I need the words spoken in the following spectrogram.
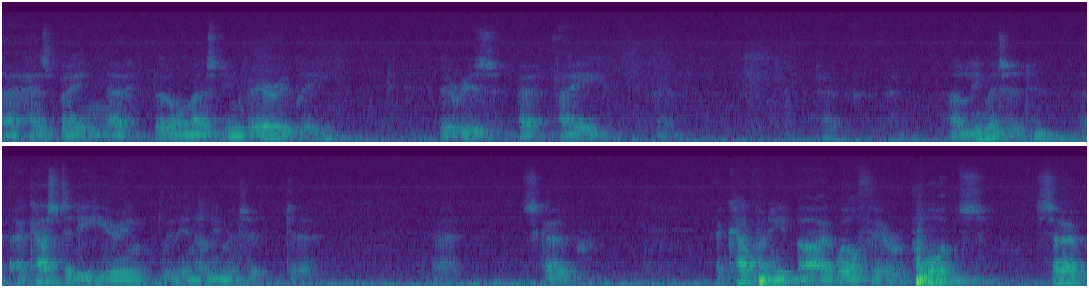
uh, has been uh, that almost invariably there is a, a, a, limited, a custody hearing within a limited uh, uh, scope, accompanied by welfare reports. So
